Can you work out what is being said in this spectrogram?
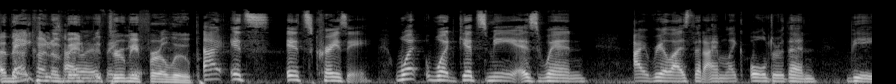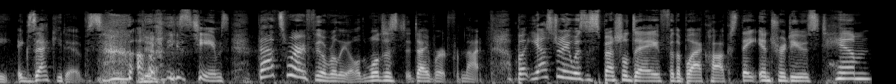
and that kind you, of Tyler. made threw me for a loop. I, it's it's crazy. What what gets me is when I realize that I'm like older than the executives of these teams. That's where I feel really old. We'll just divert from that. But yesterday was a special day for the Blackhawks. They introduced him,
